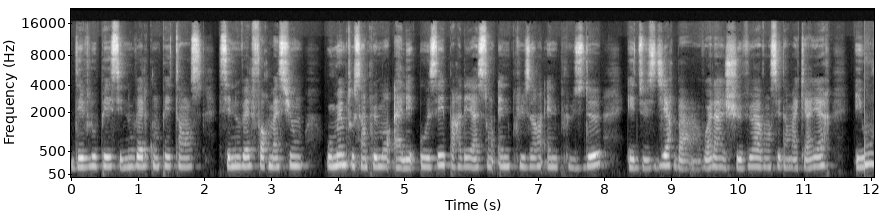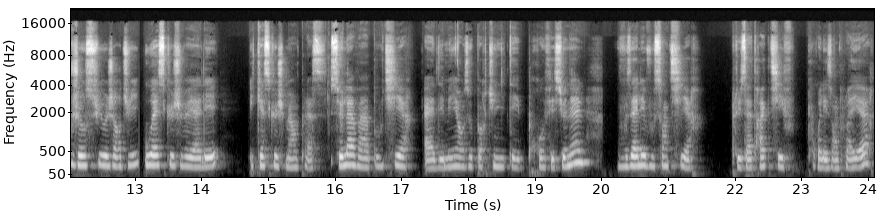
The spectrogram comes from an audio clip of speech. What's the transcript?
développer ces nouvelles compétences ces nouvelles formations ou même tout simplement aller oser parler à son N plus 1, N plus 2 et de se dire bah voilà je veux avancer dans ma carrière et où je suis aujourd'hui, où est-ce que je veux aller et qu'est-ce que je mets en place? Cela va aboutir à des meilleures opportunités professionnelles. Vous allez vous sentir plus attractif pour les employeurs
